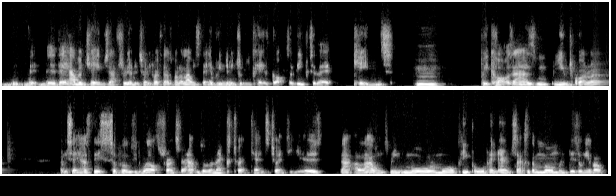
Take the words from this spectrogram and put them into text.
they, they haven't changed that three hundred twenty-five thousand allowance that every individual in UK has got to leave to their kids, mm. because as you quite right say, as this supposed wealth transfer happens over the next 20, 10 to 20 years, that allowance means more and more people will pay inheritance tax. At the moment, there's only about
